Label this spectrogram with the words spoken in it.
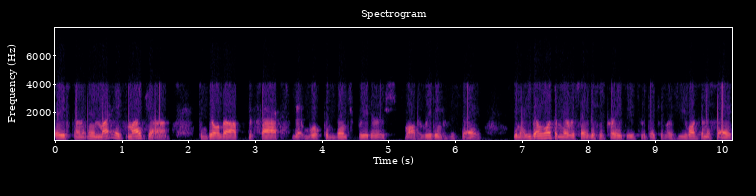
based on and my it's my job to build up the facts that will convince readers while they're reading to say, you know, you don't want them to ever say this is crazy, it's ridiculous. You want them to say,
